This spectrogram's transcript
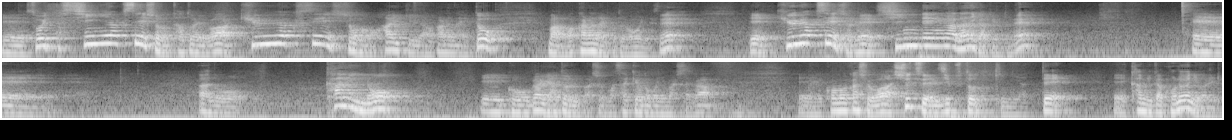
えー、そういった新約聖書の例えは旧約聖書の背景がわからないとまあわからないことが多いんですね。で旧約聖書で神殿が何かというとねえー、あの神の栄光が宿る場所、まあ、先ほども言いましたが、えー、この箇所は出エジプト記にあって、神がこのように言われる。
